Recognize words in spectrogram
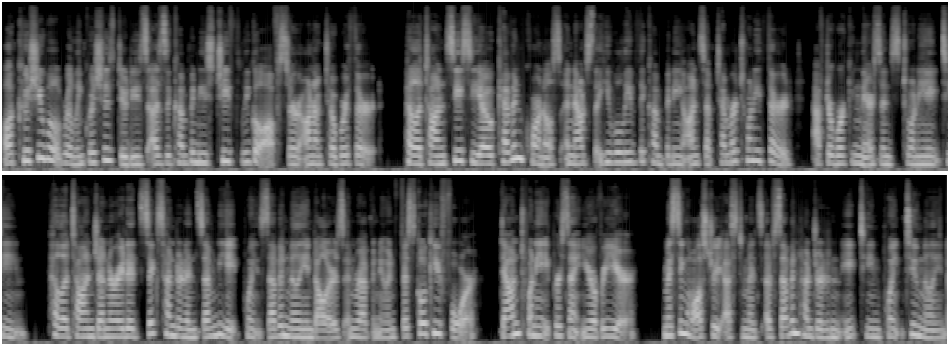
while Kushi will relinquish his duties as the company's chief legal officer on October 3rd. Peloton CCO Kevin Cornils announced that he will leave the company on September 23rd after working there since 2018. Peloton generated $678.7 million in revenue in fiscal Q4, down 28% year over year, missing Wall Street estimates of $718.2 million.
